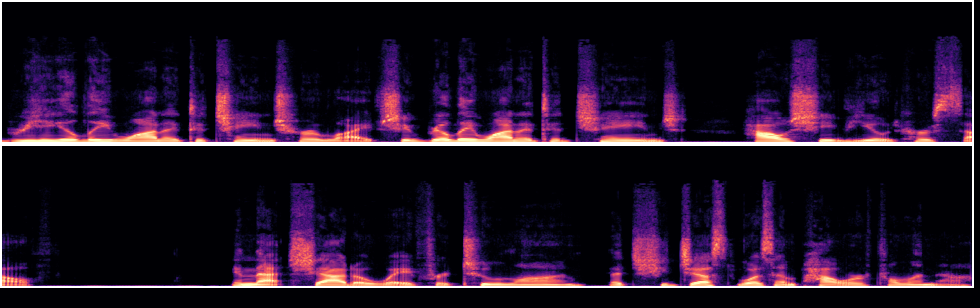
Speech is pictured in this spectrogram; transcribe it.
really wanted to change her life. She really wanted to change how she viewed herself in that shadow way for too long, that she just wasn't powerful enough.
